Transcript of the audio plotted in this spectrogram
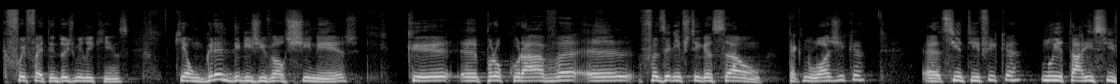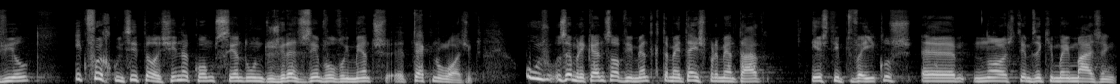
que foi feito em 2015, que é um grande dirigível chinês que eh, procurava fazer investigação tecnológica, científica, militar e civil, e que foi reconhecido pela China como sendo um dos grandes desenvolvimentos tecnológicos. Os, os americanos, obviamente, que também têm experimentado este tipo de veículos. Uh, nós temos aqui uma imagem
